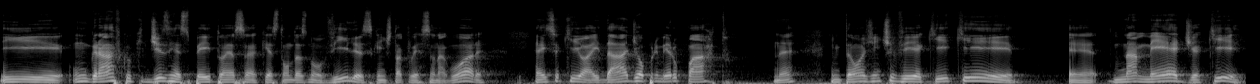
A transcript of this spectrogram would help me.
E um gráfico que diz respeito a essa questão das novilhas que a gente está conversando agora é isso aqui, ó, a idade é o primeiro parto, né? Então a gente vê aqui que é, na média aqui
